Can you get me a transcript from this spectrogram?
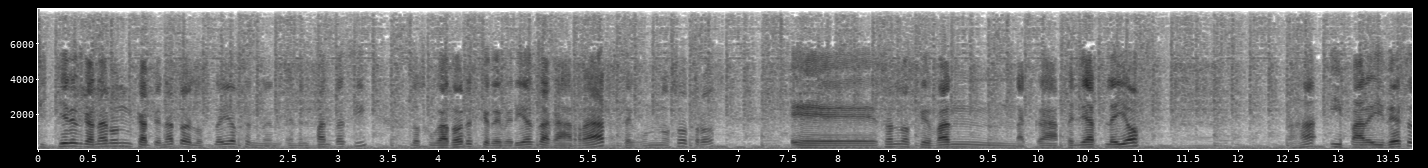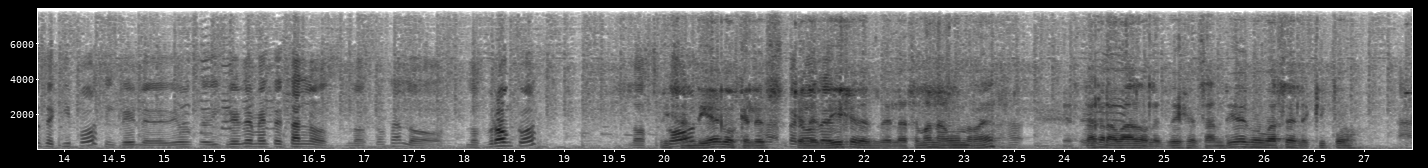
si quieres ganar un campeonato de los playoffs en, el- en el fantasy, los jugadores que deberías de agarrar, según nosotros, eh, son los que van a, a pelear playoff. Ajá, y para y de esos equipos, increíble, digo, increíblemente están los los los los Broncos, los Y Colts, San Diego, que les, Ah, que les de- dije desde la semana 1, ¿eh? ajá, Está Eh. grabado, les dije, San Diego va a ser el equipo ah,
